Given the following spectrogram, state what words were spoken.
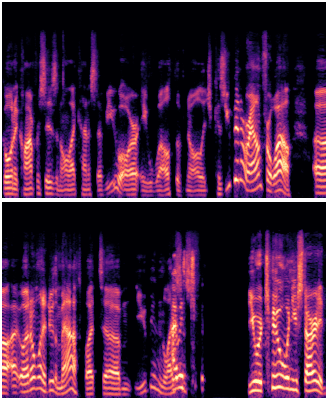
going to conferences and all that kind of stuff. You are a wealth of knowledge because you've been around for a while. Uh, I, I, don't want to do the math, but um, you've been licensed. I was two. You were two when you started,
